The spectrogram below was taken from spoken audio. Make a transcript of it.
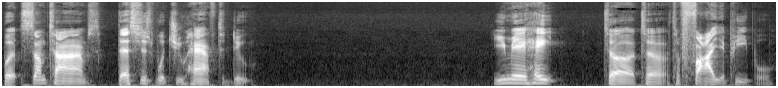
but sometimes that's just what you have to do. You may hate to to to fire people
